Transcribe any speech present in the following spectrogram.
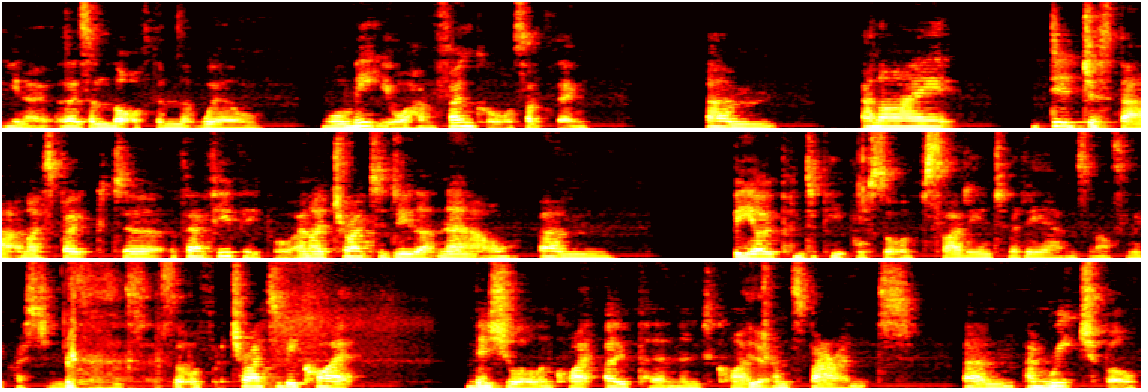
you know there's a lot of them that will will meet you or have a phone call or something. Um, and I did just that, and I spoke to a fair few people, and I try to do that now. Um, be open to people sort of sliding into my DMs and asking me questions, and sort of try to be quite visual and quite open and quite Yeah. transparent um, and reachable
